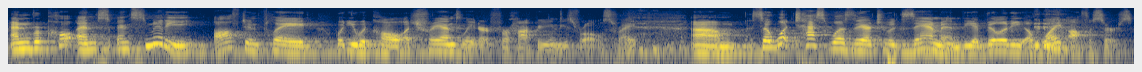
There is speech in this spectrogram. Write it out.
And, recall, and, and Smitty often played what you would call a translator for Hoppy in these roles, right? Um, so, what test was there to examine the ability of white officers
